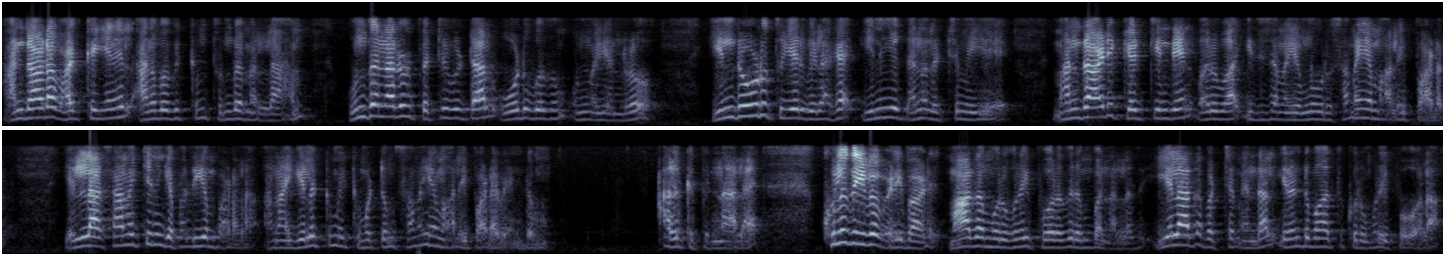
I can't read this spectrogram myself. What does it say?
அன்றாட வாழ்க்கையினில் அனுபவிக்கும் துன்பமெல்லாம் உந்தனருள் பெற்றுவிட்டால் ஓடுவதும் உண்மை என்றோ? இன்றோடு துயர் விலக இனிய தனலட்சுமியே மன்றாடி கேட்கின்றேன் வருவாய் இது சமயம்னு ஒரு சமய மாலை பாடல். எல்லா சமைக்கும் நீங்கள் பதிகம் பாடலாம் ஆனால் இலக்குமிக்கு மட்டும் சமய மாலை பாட வேண்டும். அதுக்கு பின்னால குலதெய்வ வழிபாடு. மாதம் ஒரு முறை போகிறது ரொம்ப நல்லது. இயலாத பட்சம் என்றால் இரண்டு மாதத்துக்கு ஒரு முறை போகலாம்.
